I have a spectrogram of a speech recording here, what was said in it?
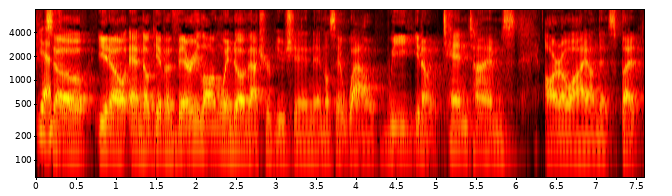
Yes. so you know and they'll give a very long window of attribution and they'll say wow we you know 10 times roi on this. But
